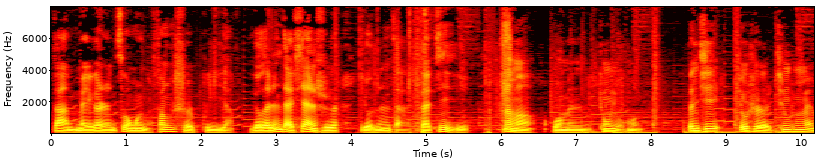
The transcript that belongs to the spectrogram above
但每个人做梦的方式不一样。有的人在现实，有的人在在记忆。那么，我们终有梦。本期就是青春未满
